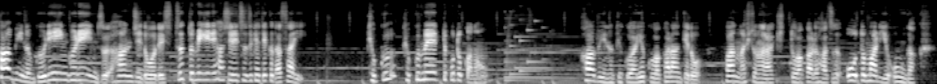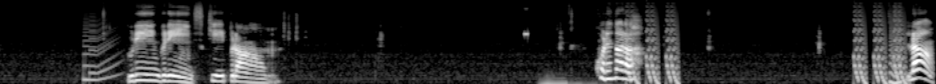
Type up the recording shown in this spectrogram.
カービィのグリーングリーンズ、半自動です。ずっと右に走り続けてください。曲？曲名ってことかな？カービィの曲はよくわからんけど、ファンの人ならきっとわかるはず。オートマリオ音楽。グリーングリーンズ、キープラン。これなら、ラン。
